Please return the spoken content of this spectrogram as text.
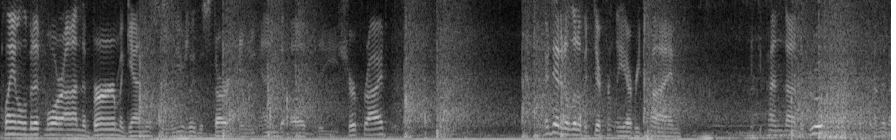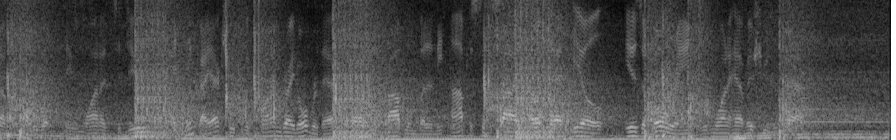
Playing a little bit more on the berm. Again, this is usually the start and the end of the Sherp ride. I did it a little bit differently every time. It depended on the group, depended on what they wanted to do. I think I actually could have climbed right over that without any problem, but on the opposite side of that hill is a bow range. Wouldn't want to have issues with that.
